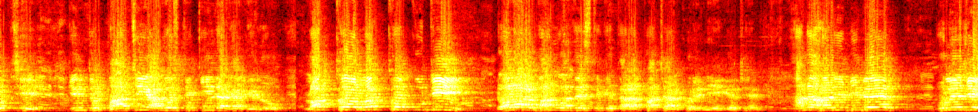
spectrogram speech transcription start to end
হচ্ছে, কিন্তু পাঁচই আগস্টে কি দেখা গেল? লক্ষ লক্ষ কোটি ডলার বাংলাদেশ থেকে তারা পাচার করে নিয়ে গেছেন। হানাহানি বিভেদ ভুলে যে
